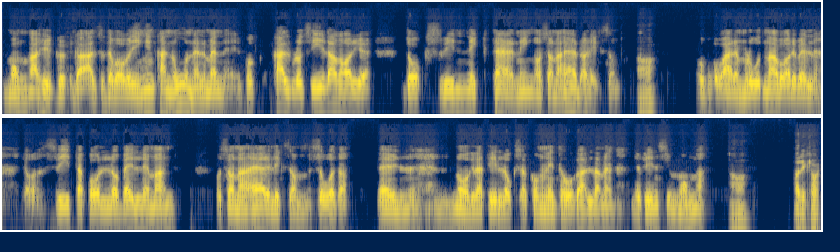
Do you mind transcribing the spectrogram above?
många hyggliga. Alltså det var väl ingen kanon eller men på kallblodssidan var det ju Dox, Winnick, Tärning och sådana här då liksom. Ja. Och på varmblodna var det väl ja, Svita Apollo, Belleman och sådana här liksom så då. Det är ju några till också, jag kommer inte ihåg alla men det finns ju många. Ja, ja det är klart.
